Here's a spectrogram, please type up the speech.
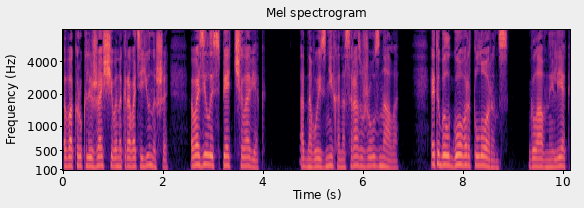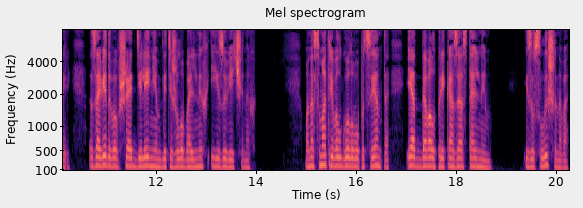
Вокруг лежащего на кровати юноши возилось пять человек. Одного из них она сразу же узнала. Это был Говард Лоренс, главный лекарь, заведовавший отделением для тяжелобольных и изувеченных. Он осматривал голову пациента и отдавал приказы остальным. Из услышанного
